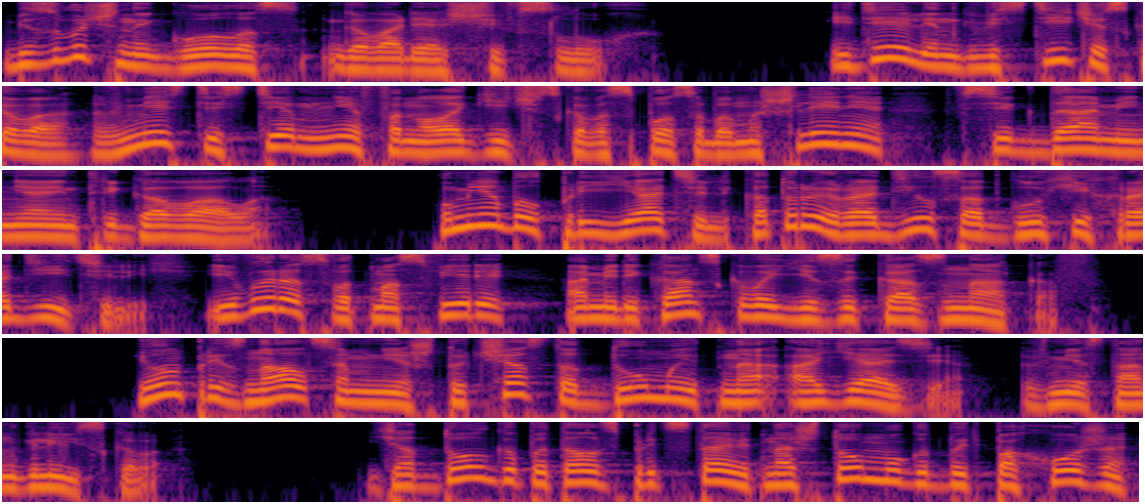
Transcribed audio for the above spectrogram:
Беззвучный голос, говорящий вслух. Идея лингвистического вместе с тем нефонологического способа мышления всегда меня интриговала. У меня был приятель, который родился от глухих родителей и вырос в атмосфере американского языка знаков. И он признался мне, что часто думает на аязе вместо английского. Я долго пыталась представить, на что могут быть похожи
